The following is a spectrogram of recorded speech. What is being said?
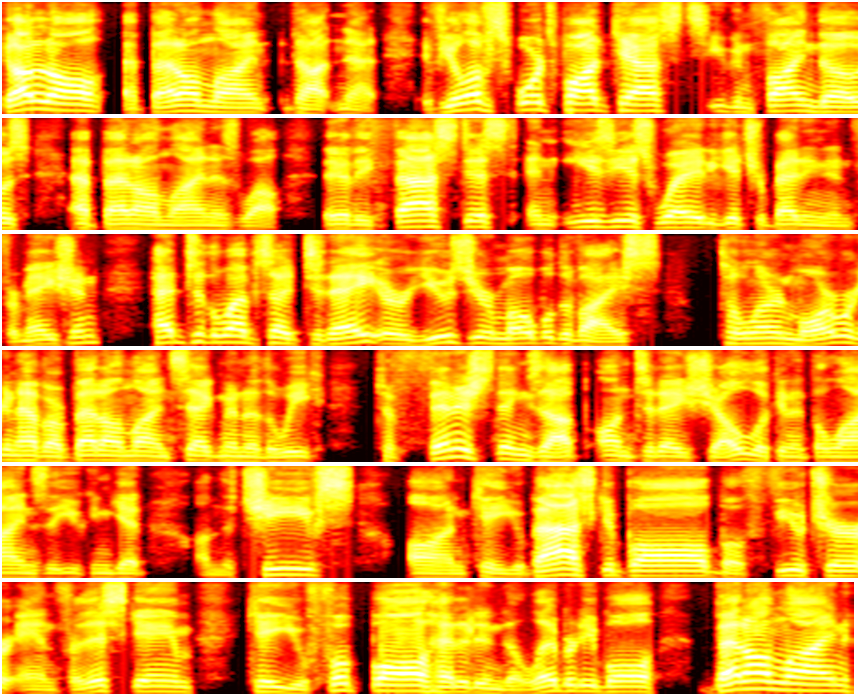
Got it all at betonline.net. If you love sports podcasts, you can find those at betonline as well. They are the fastest and easiest way to get your betting information. Head to the website today or use your mobile device to learn more. We're going to have our betonline segment of the week to finish things up on today's show, looking at the lines that you can get on the Chiefs, on KU basketball, both future and for this game, KU football headed into Liberty Bowl. Bet online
